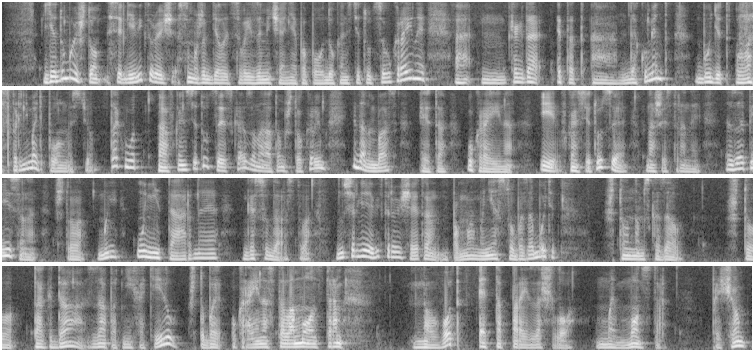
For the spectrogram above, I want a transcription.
Я думаю, что Сергей Викторович сможет делать свои замечания по поводу Конституции Украины, а, когда этот а, документ будет воспринимать полностью. Так вот, а в Конституции сказано о том, что Крым и Донбасс – это Украина – и в Конституции нашей страны записано, что мы унитарное государство. Но Сергея Викторовича это, по-моему, не особо заботит. Что он нам сказал? Что тогда Запад не хотел, чтобы Украина стала монстром. Но вот это произошло. Мы монстр. Причем,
